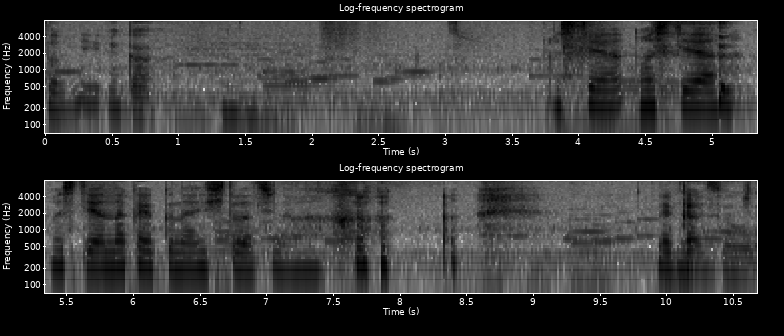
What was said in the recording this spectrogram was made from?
そうね。なんか、ましてやましてや ましてや仲良くない人だしな。なんか一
